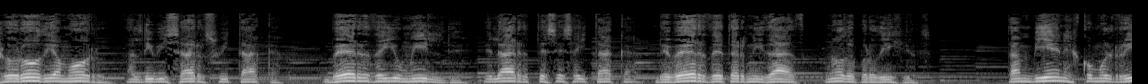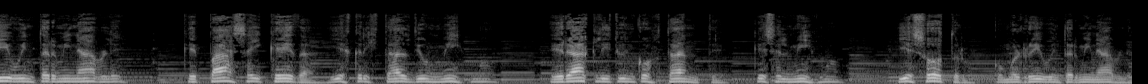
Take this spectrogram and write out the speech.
lloró de amor al divisar su Itaca. Verde y humilde, el arte es esa Itaca de verde eternidad, no de prodigios. También es como el río interminable que pasa y queda y es cristal de un mismo, Heráclito inconstante, que es el mismo, y es otro como el río interminable.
